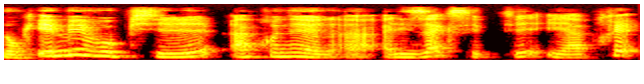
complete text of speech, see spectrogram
Donc aimez vos pieds, apprenez à, les accepter et après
